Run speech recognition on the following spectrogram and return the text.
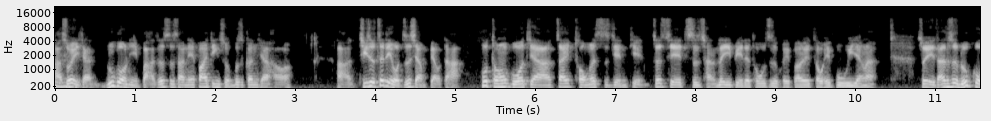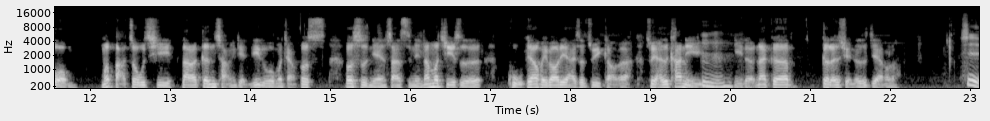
啊。所以讲，如果你把这十三年放在定存，不是更加好啊？啊，其实这里我只是想表达，不同的国家在同个时间点，这些资产类别的投资回报率都会不一样啦。所以，但是如果我们把周期拉得更长一点，例如我们讲二十二十年、三十年，那么其实股票回报率还是最高的，所以还是看你、嗯、你的那个个人选择是怎样咯。是，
